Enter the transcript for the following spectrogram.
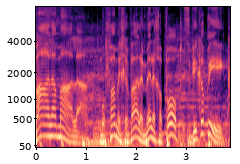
מעלה מעלה, מופע מחווה למלך הפופ צביקה פיק.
